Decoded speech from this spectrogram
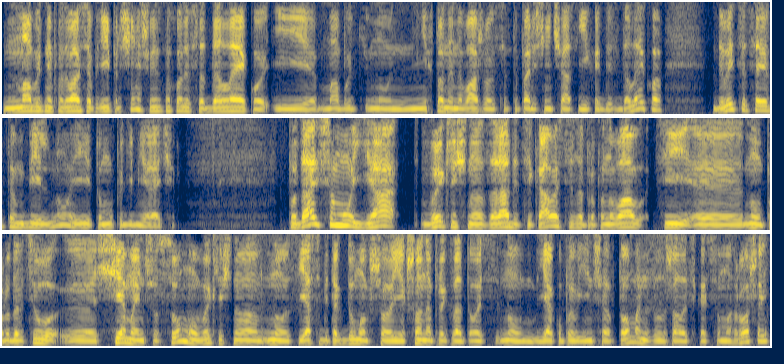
мабуть, не продавався по тій причині, що він знаходився далеко, і, мабуть, ну, ніхто не наважувався в теперішній час їхати десь далеко, дивитися цей автомобіль, ну і тому подібні речі. В подальшому я виключно заради цікавості запропонував цій е, ну, продавцю е, ще меншу суму. Виключно, ну, я собі так думав, що якщо, наприклад, ось ну, я купив інше авто, мене залишалася якась сума грошей.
